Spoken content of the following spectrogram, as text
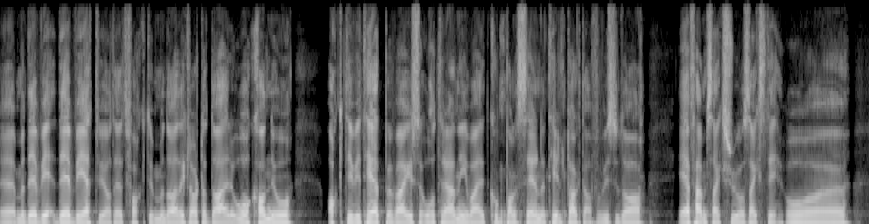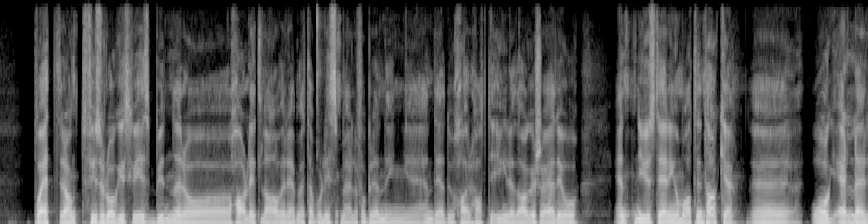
Eh, Men det, det vet vi at det er et faktum. Men da er det klart at der òg kan jo aktivitet, bevegelse og trening være et kompenserende tiltak. da, For hvis du da er 5, 6, 67 og eh, på et eller annet fysiologisk vis begynner å ha litt lavere metabolisme eller forbrenning eh, enn det du har hatt i yngre dager, så er det jo enten justering av matinntaket, og eller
